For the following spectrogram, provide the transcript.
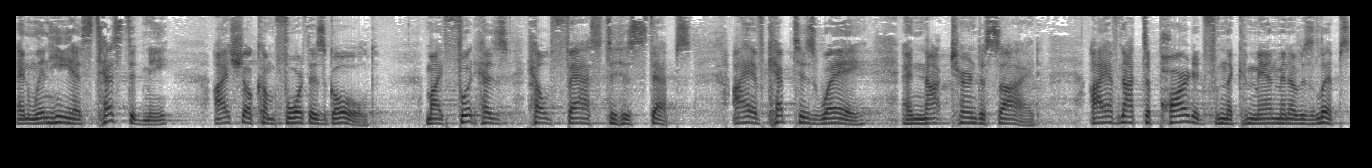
and when he has tested me, I shall come forth as gold. My foot has held fast to his steps. I have kept his way and not turned aside. I have not departed from the commandment of his lips.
